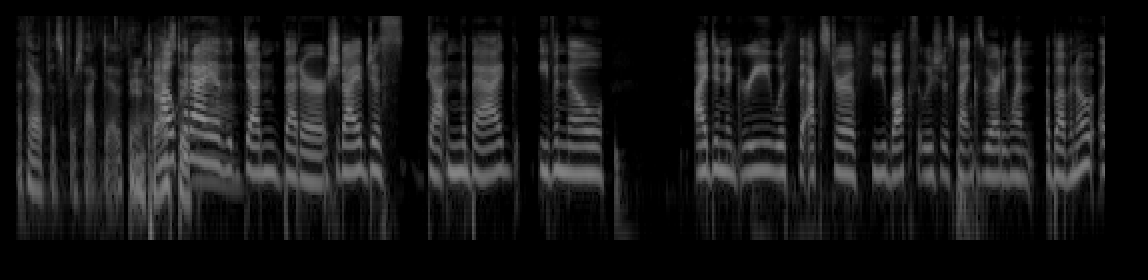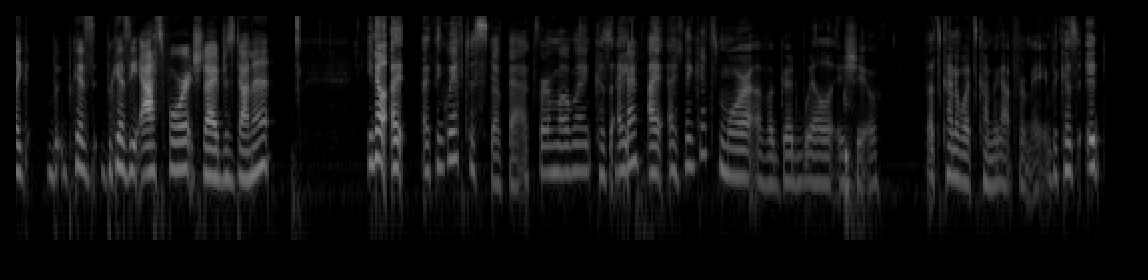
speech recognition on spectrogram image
a therapist perspective. Fantastic. How could I have done better? Should I have just gotten the bag, even though I didn't agree with the extra few bucks that we should have spent because we already went above and over? Like because because he asked for it, should I have just done it? You know, I, I think we have to step back for a moment because Okay. I, I, I think it's more of a goodwill issue. That's kind of what's coming up for me because it,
